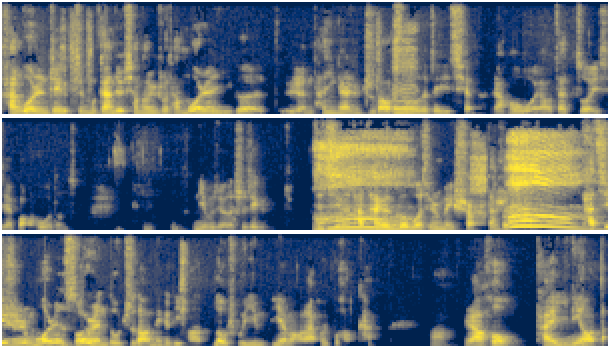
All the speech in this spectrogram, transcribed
韩国人这个这么干，就相当于说他默认一个人，他应该是知道所有的这一切的，然后我要再做一些保护动作，你你不觉得是这个？就其实他抬个胳膊其实没事儿，但是哦。他其实是默认所有人都知道那个地方露出腋腋毛来会不好看啊，然后他一定要挡，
